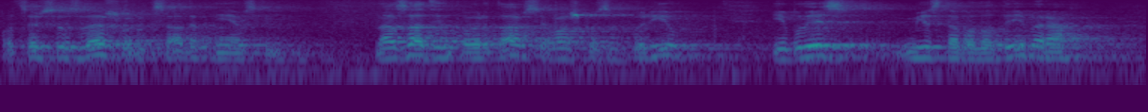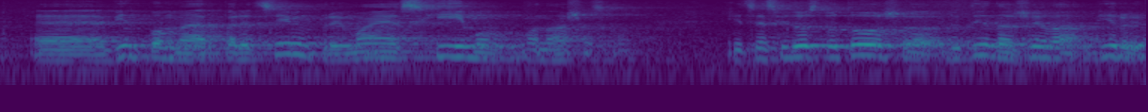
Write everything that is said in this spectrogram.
Оце все звершив Олександр Невський. Назад він повертався, важко захворів, і близь міста Володимира е, він помер. Перед цим він приймає схіму монашеську. І це свідоцтво того, що людина жила вірою.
